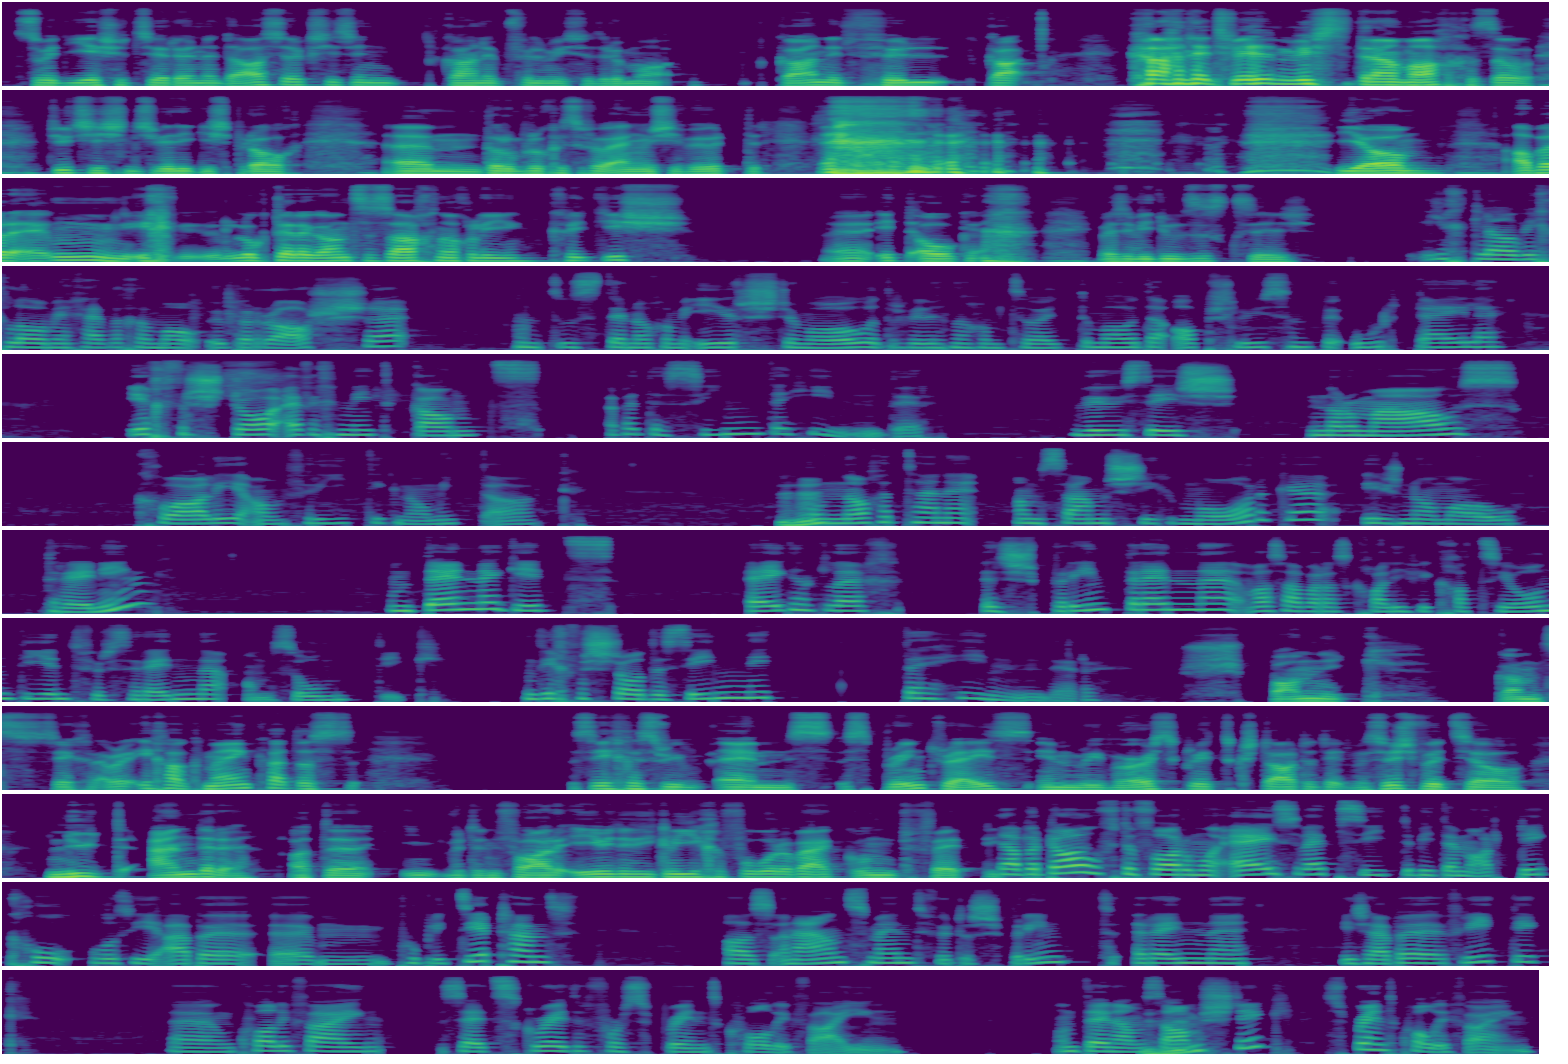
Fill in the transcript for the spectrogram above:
so wie die ersten zwei Rennen da sind, gar nicht viel müssen drum gar nicht viel, gar, gar nicht viel müssen dran machen. So, Deutsch ist eine schwierige Sprache, ähm, darum brauche ich so viele englische Wörter. ja, aber ähm, ich schaue dieser ganzen Sache noch ein bisschen kritisch äh, in die Augen. ich weiß nicht, wie du das siehst. Ich glaube, ich lasse mich einfach einmal überraschen und das dann nach dem ersten Mal oder vielleicht nach dem zweiten Mal dann abschliessend beurteilen. Ich verstehe einfach nicht ganz eben den Sinn dahinter. Weil es ist normales Quali am Freitagnachmittag. Mhm. Und nachher am Samstagmorgen ist nochmal Training. Und dann gibt es eigentlich ein Sprintrennen, was aber als Qualifikation dient fürs Rennen am Sonntag. Und ich verstehe den Sinn nicht dahinter. Spannung, ganz sicher. Aber ich habe gemeint, dass sicher das Re ähm, Sprint Race im Reverse Grid gestartet wird. Weil sonst würde es ja nichts ändern. An weil dann fahren eh wieder die gleichen vorweg und fertig. Ja, aber hier auf der Formel 1 Webseite bei dem Artikel, wo sie eben ähm, publiziert haben, als Announcement für das Sprintrennen, ist eben Freitag ähm, Qualifying sets grid for Sprint Qualifying. Und dann am Mhm. Samstag Sprint Qualifying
